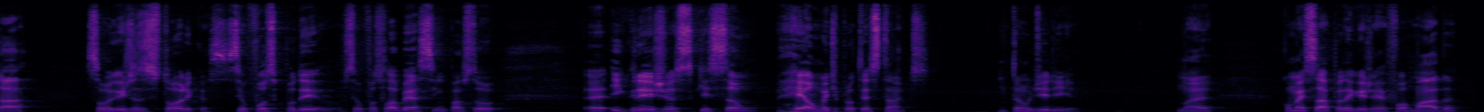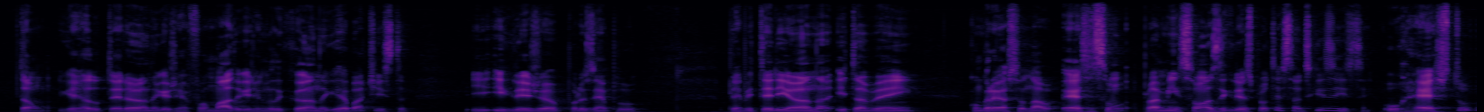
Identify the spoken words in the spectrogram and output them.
tá? São igrejas históricas. Se eu fosse poder, se eu fosse falar bem assim, pastor, é, igrejas que são realmente protestantes. Então eu diria, não é? Começar pela igreja reformada, então, igreja luterana, igreja reformada, igreja anglicana, igreja batista. E igreja, por exemplo, presbiteriana e também congregacional. Essas são, para mim, são as igrejas protestantes que existem. O resto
